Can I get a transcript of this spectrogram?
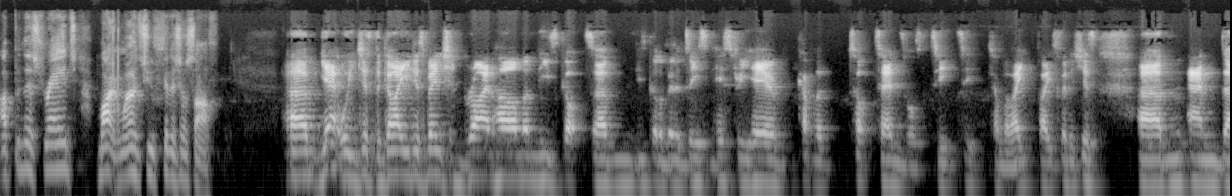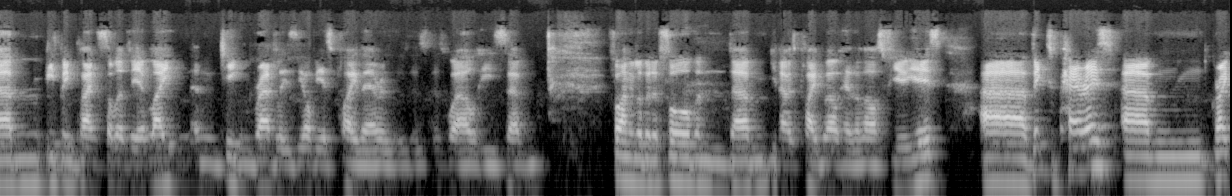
up in this range. Martin, why don't you finish us off? Um, yeah, well, just the guy you just mentioned, Brian Harman. He's got um, he's got a bit of decent history here, a couple of top tens or t- t- couple of eight place finishes, um, and um, he's been playing solidly of late. And Keegan Bradley's the obvious play there as, as, as well. He's um, finding a little bit of form, and um, you know has played well here the last few years. Uh, Victor Perez, great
